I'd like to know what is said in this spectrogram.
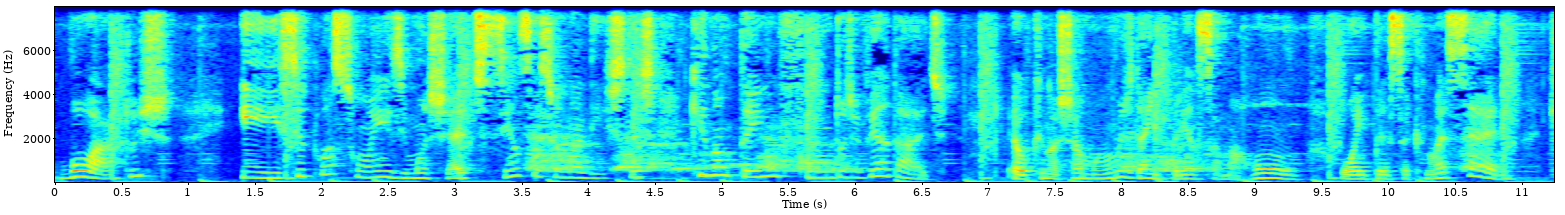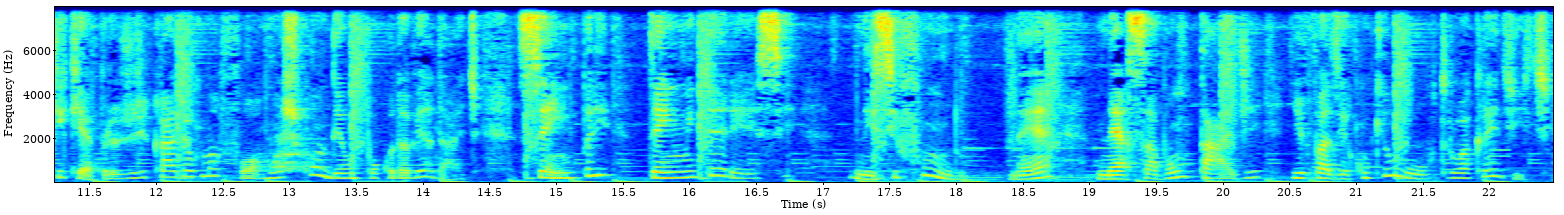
boatos e situações e manchetes sensacionalistas que não têm um fundo de verdade. É o que nós chamamos da imprensa marrom ou a imprensa que não é séria, que quer prejudicar de alguma forma ou esconder um pouco da verdade. Sempre tem um interesse nesse fundo, né? Nessa vontade de fazer com que o outro acredite.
